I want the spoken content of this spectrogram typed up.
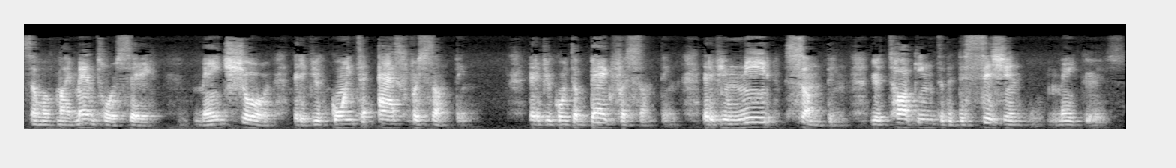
some of my mentors say, make sure that if you're going to ask for something, that if you're going to beg for something, that if you need something, you're talking to the decision makers,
